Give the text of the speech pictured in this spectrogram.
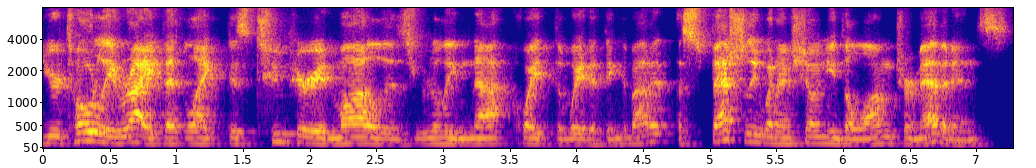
you're totally right that like this two period model is really not quite the way to think about it, especially when I've shown you the long term evidence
